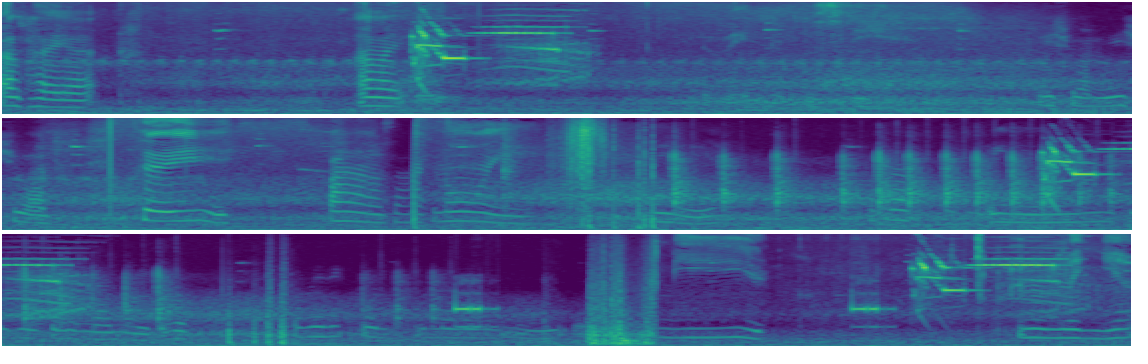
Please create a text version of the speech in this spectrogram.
อะไรอะอะไรไม่ชวนไม่ชวนเฮ้ยป้าสักหน่อย อะไรเงี้ย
